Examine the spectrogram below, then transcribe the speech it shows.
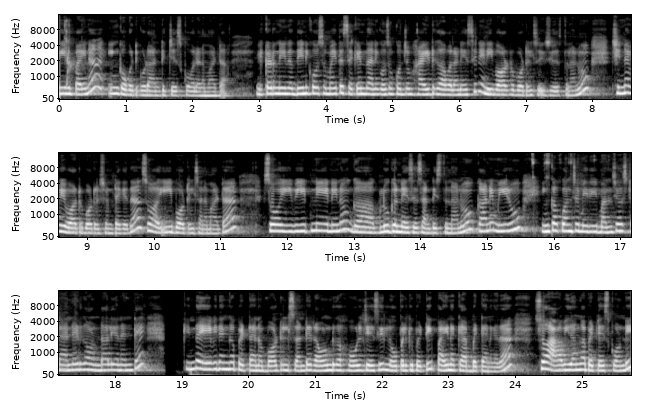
దీనిపైన ఇంకొకటి కూడా అంటించేసుకోవాలన్నమాట. ఇక్కడ నేను దీనికోసం అయితే సెకండ్ దానికోసం కొంచెం హైట్ కావాలనేసి నేను ఈ వాటర్ బాటిల్స్ యూజ్ చేస్తున్నాను. చిన్నవి వాటర్ బాటిల్స్ ఉంటాయి కదా సో ఈ బాటిల్స్ అనమాట సో ఈ వీటిని నేను గ్లూ గన్ వేసేసి అంటిస్తున్నాను. కానీ మీరు ఇంకా కొంచెం ఇది మంచిగా స్టాండర్డ్గా ఉండాలి అని అంటే కింద ఏ విధంగా పెట్టానో బాటిల్స్ అంటే రౌండ్గా హోల్డ్ చేసి లోపలికి పెట్టి పైన క్యాప్ పెట్టాను కదా. సో ఆ విధంగా పెట్టేసుకోండి.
